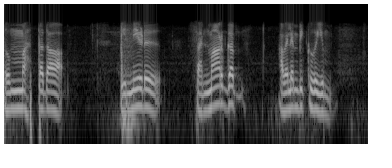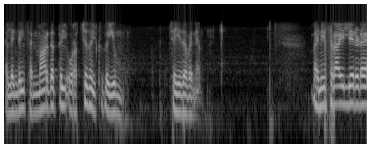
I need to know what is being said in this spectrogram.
സുമ്മഹ്തദ പിന്നീട് സന്മാർഗം അവലംബിക്കുകയും അല്ലെങ്കിൽ സന്മാർഗത്തിൽ ഉറച്ചു നിൽക്കുകയും ചെയ്തവന്. ബനിസ്രായേല്യരുടെ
